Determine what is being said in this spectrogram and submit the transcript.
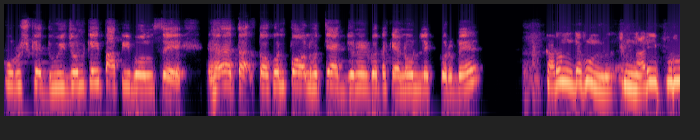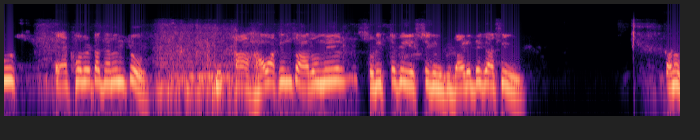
পুরুষকে দুইজনকেই পাপি বলছে। হ্যাঁ তখন পল হচ্ছে একজনের কথা কেন উল্লেখ করবে? কারণ দেখুন নারী পুরুষ এক হবে এটা জানেন তো? হাওয়া কিন্তু আদমের শরীর থেকে এসছে কিন্তু বাইরে থেকে আসেনি। কারণ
